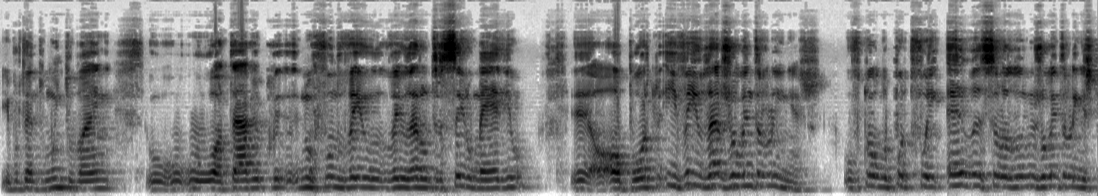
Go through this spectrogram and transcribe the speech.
E, portanto, muito bem o, o, Otávio, que no fundo veio, veio dar o terceiro médio ao Porto e veio dar jogo entre linhas o futebol do Porto foi avassalador no jogo entre linhas,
